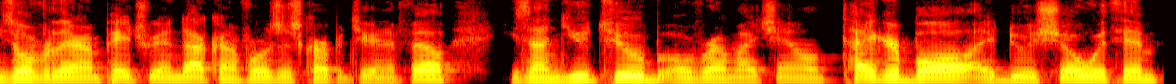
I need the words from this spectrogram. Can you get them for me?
He's over there on patreon.com forward slash Carpentier NFL. He's on YouTube over on my channel, Tiger Ball. I do a show with him.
